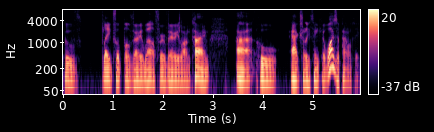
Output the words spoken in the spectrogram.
who've played football very well for a very long time, uh, who actually think it was a penalty."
